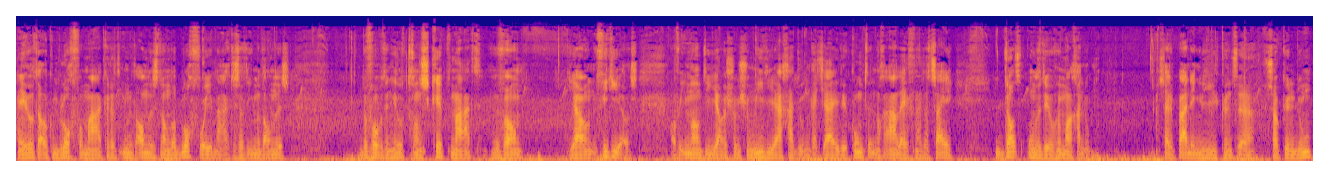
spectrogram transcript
en je wilt er ook een blog van maken dat iemand anders dan dat blog voor je maakt. Dus dat iemand anders bijvoorbeeld een heel transcript maakt van jouw video's. Of iemand die jouw social media gaat doen. Dat jij de content nog aanlevert, maar dat zij dat onderdeel helemaal gaan doen. Er zijn een paar dingen die je kunt, uh, zou kunnen doen.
